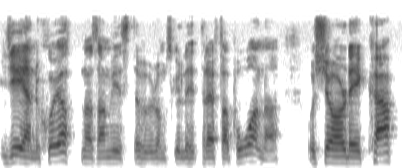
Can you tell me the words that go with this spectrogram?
genskötna så han visste hur de skulle träffa på henne. Och körde i kapp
